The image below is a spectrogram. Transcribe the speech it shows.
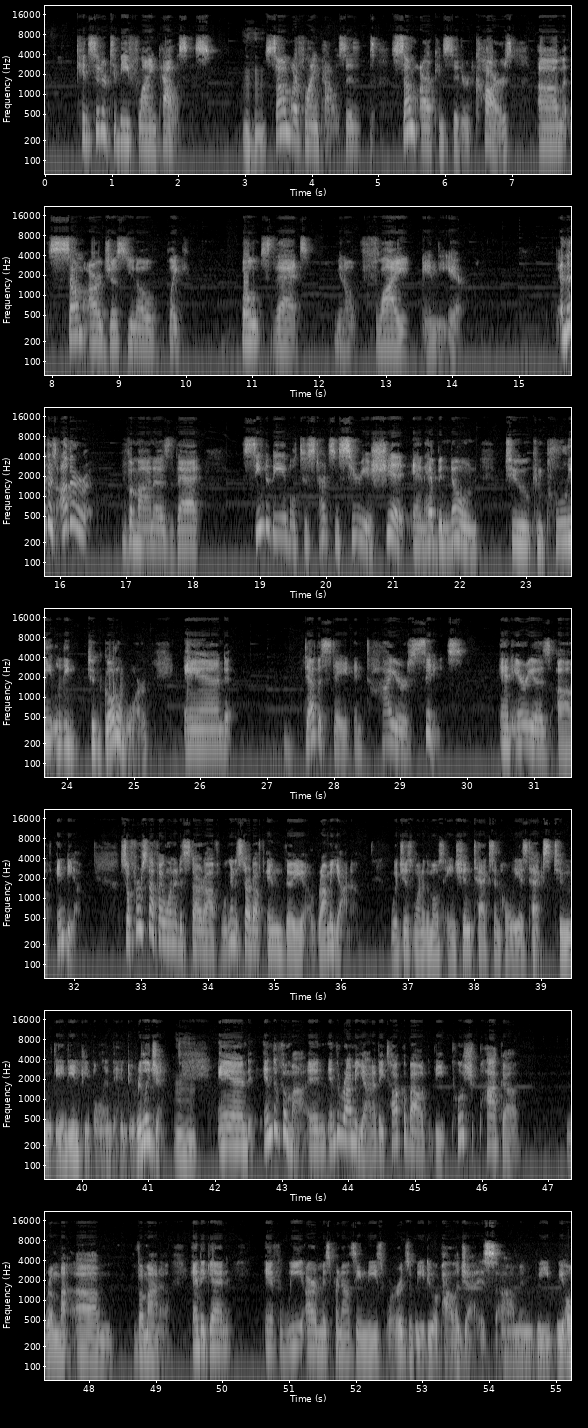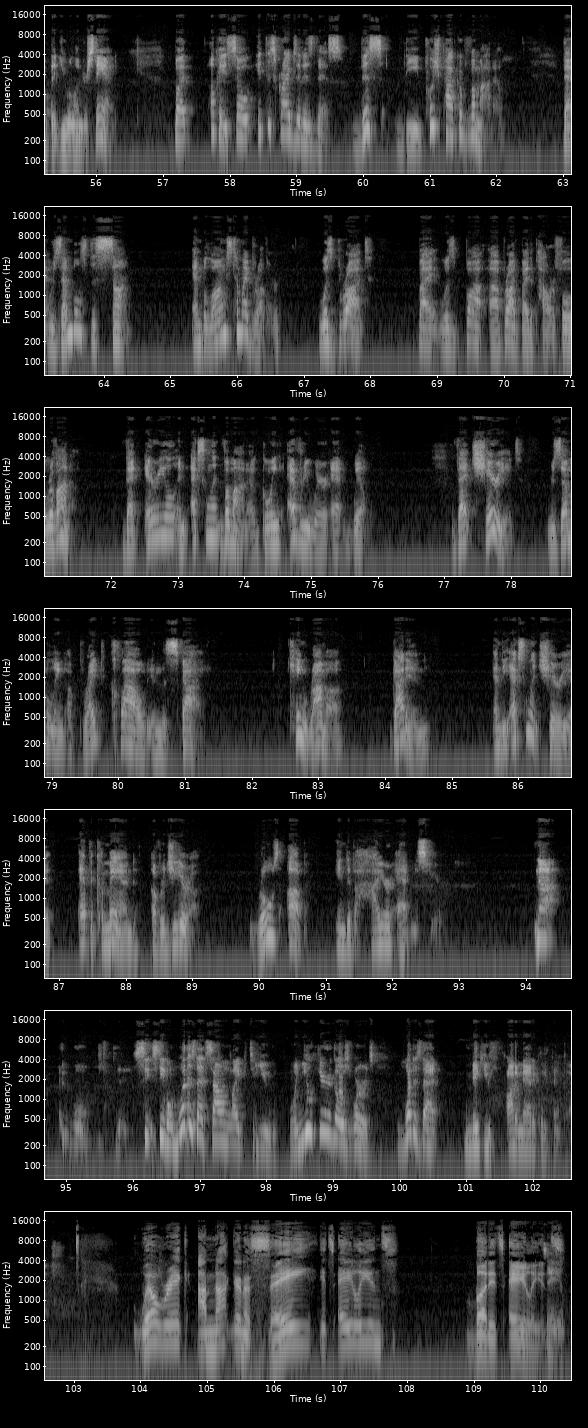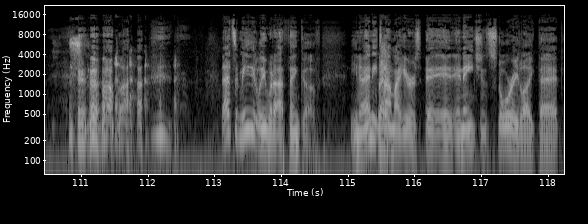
considered to be flying palaces. Mm-hmm. Some are flying palaces. Some are considered cars. Um, some are just, you know, like boats that you know fly in the air. And then there's other Vimanas that seem to be able to start some serious shit and have been known to completely to go to war and devastate entire cities and areas of India. So first off, I wanted to start off. We're going to start off in the Ramayana, which is one of the most ancient texts and holiest texts to the Indian people and the Hindu religion. Mm-hmm. And in the Vama, in, in the Ramayana, they talk about the Pushpaka Rama, um, Vamana. And again, if we are mispronouncing these words, we do apologize, um, and we, we hope that you will understand. But Okay, so it describes it as this: this the Pushpaka Vamana that resembles the sun and belongs to my brother was brought by was bought, uh, brought by the powerful Ravana, that aerial and excellent Vamana going everywhere at will. That chariot resembling a bright cloud in the sky. King Rama got in, and the excellent chariot at the command of Rajira, rose up into the higher atmosphere. Now, Stephen, what does that sound like to you? When you hear those words, what does that make you automatically think of? Well, Rick, I'm not going to say it's aliens, but it's aliens. It's aliens. That's immediately what I think of. You know, anytime right. I hear an ancient story like that,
